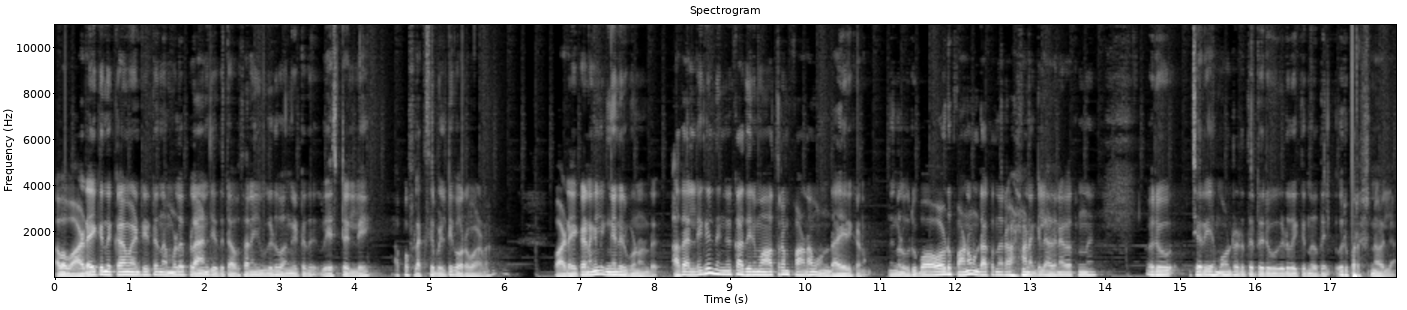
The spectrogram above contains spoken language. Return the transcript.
അപ്പോൾ വാടകയ്ക്ക് നിൽക്കാൻ വേണ്ടിയിട്ട് നമ്മൾ പ്ലാൻ ചെയ്തിട്ട് അവസാനം ഈ വീട് വാങ്ങിയിട്ടത് വേസ്റ്റ് അല്ലേ? അപ്പോൾ ഫ്ലെക്സിബിലിറ്റി കുറവാണ്. വാടകയ്ക്കാണെങ്കിൽ ഇങ്ങനെ ഒരു ഗുണമുണ്ട്. അതല്ലെങ്കിൽ നിങ്ങൾക്ക് അതിന് മാത്രം പണം ഉണ്ടായിരിക്കണം. നിങ്ങൾ ഒരുപാട് പണം ഉണ്ടാക്കുന്ന ഒരാളാണെങ്കിൽ അതിനകത്തുനിന്ന് ഒരു ചെറിയ എമൗണ്ട് എടുത്തിട്ട് ഒരു വീട് വെക്കുന്നതിൽ ഒരു പ്രശ്നമില്ല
